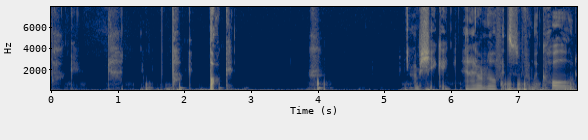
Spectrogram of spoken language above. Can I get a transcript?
Fuck. God. Fuck. Fuck. I'm shaking, and I don't know if it's from the cold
